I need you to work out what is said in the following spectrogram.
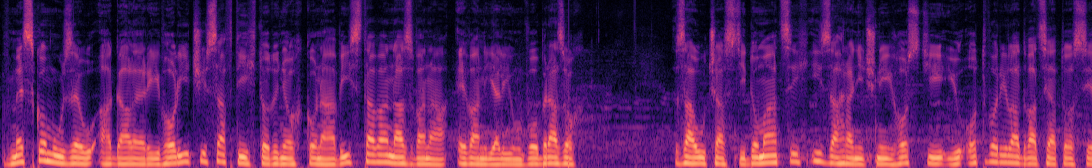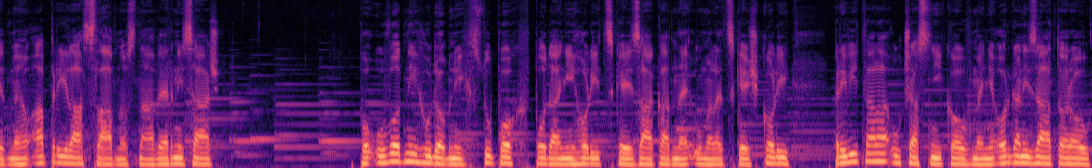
V Mestskom múzeu a galérii v Holíči sa v týchto dňoch koná výstava nazvaná Evangelium v obrazoch. Za účasti domácich i zahraničných hostí ju otvorila 27. apríla slávnostná vernisáž. Po úvodných hudobných vstupoch v podaní Holíckej základnej umeleckej školy privítala účastníkov v mene organizátorov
